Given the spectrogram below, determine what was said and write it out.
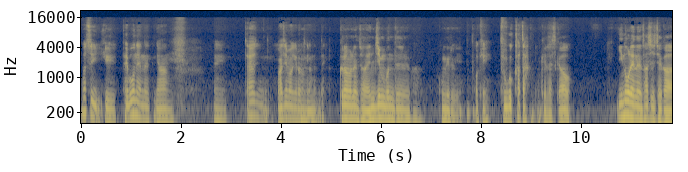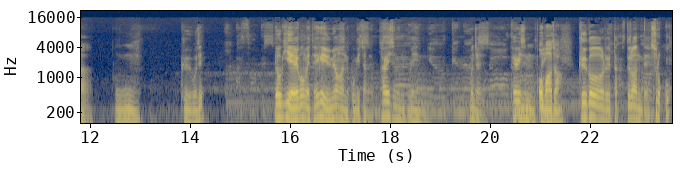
사실 이게 대본에는 그냥 네, 짜여진 마지막이라고 돼 그런가? 있는데. 그러면은 전 엔진 분들과 공유를 위해. 오케이, 두 곡 하자. 오케이, Let's go. 이 노래는 사실 제가 오, 그 뭐지? 여기 앨범에 되게 유명한 곡 있잖아요. In Rain. 뭔지 알죠? In 음, 어. 맞아. 그거를 딱 들었는데 수록곡?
